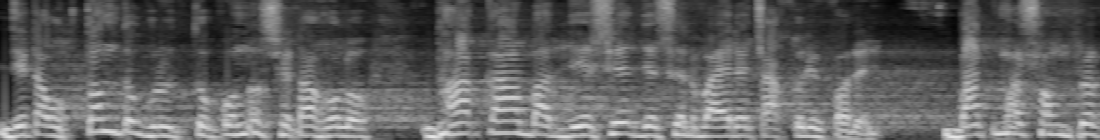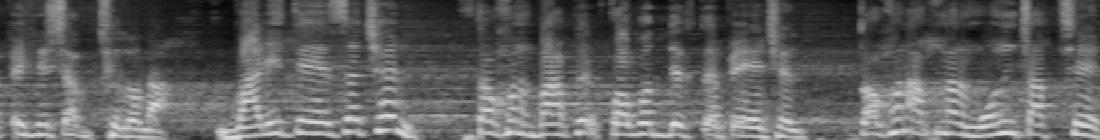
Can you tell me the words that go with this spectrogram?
যেটা অত্যন্ত গুরুত্বপূর্ণ, সেটা হলো ঢাকা বা দেশে দেশের বাইরে চাকরি করেন। বাপমা সম্পর্কে হিসাব ছিল না। বাড়িতে এসেছেন, তখন বাপের কবর দেখতে পেয়েছেন। তখন আপনার মন চাচ্ছে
